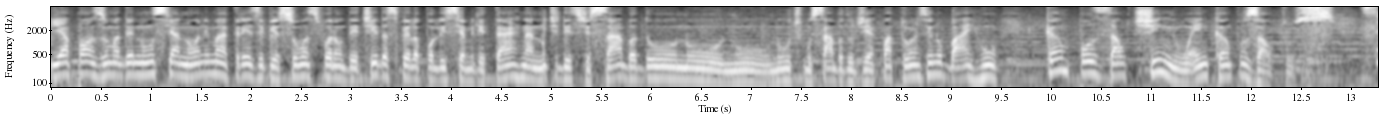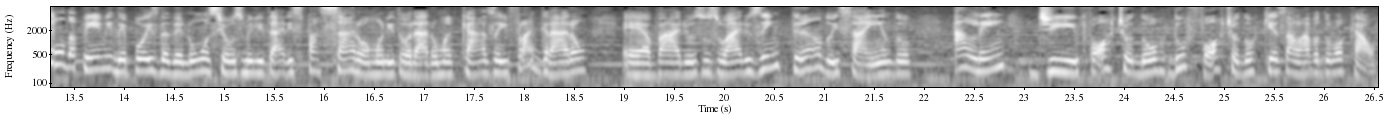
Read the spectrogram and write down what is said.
E após uma denúncia anônima, 13 pessoas foram detidas pela Polícia Militar na noite deste sábado, no, no, no último sábado, dia 14, no bairro Campos Altinho, em Campos Altos. Segundo a PM, depois da denúncia, os militares passaram a monitorar uma casa e flagraram é, vários usuários entrando e saindo além de forte odor do forte odor que exalava do local.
